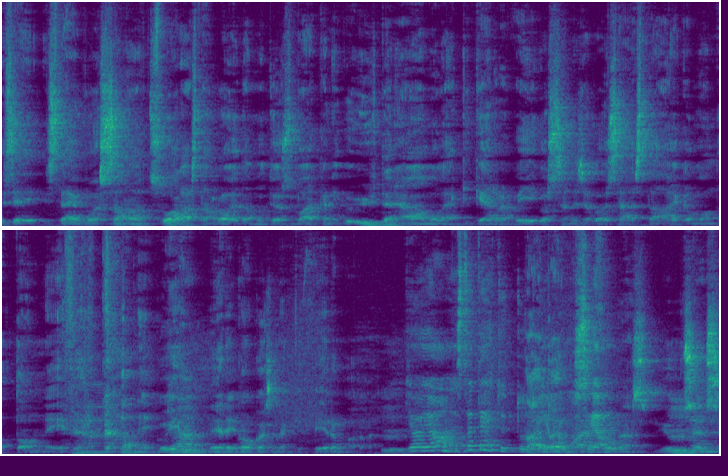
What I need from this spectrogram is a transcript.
se, sitä ei voi sanoa suoraan sitä roita, mutta jos vaikka niin kuin yhteinen aamulenkki kerran viikossa, niin se voi säästää aika monta tonnia firmaa niin kuin ihan eri kokoisellekin firmalle. Mm. Joo, joo, on sitä tehty tutkimuksia. Tai mindfulness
